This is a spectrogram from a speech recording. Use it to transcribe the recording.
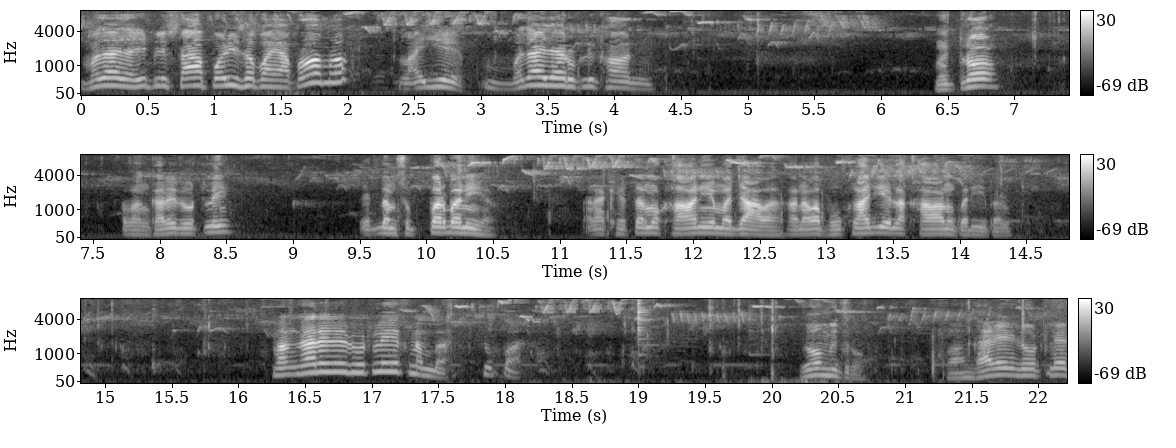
મજા આવી જાય. એ પેલી સા પડી ભાઈ આપણો હમણાં. લાવીએ મજા આવી જાય રોટલી ખાવાની. મિત્રો વંઘારી રોટલી એકદમ સુપર બની છે. અને ખેતરમાં ખાવાની મજા આવે. અને હવે ભૂખ લાગી એટલે ખાવાનું કરીએ પેલું. વંઘારેલી રોટલી એક નંબર. સુપર જો મિત્રો વંઘારેલી રોટલી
